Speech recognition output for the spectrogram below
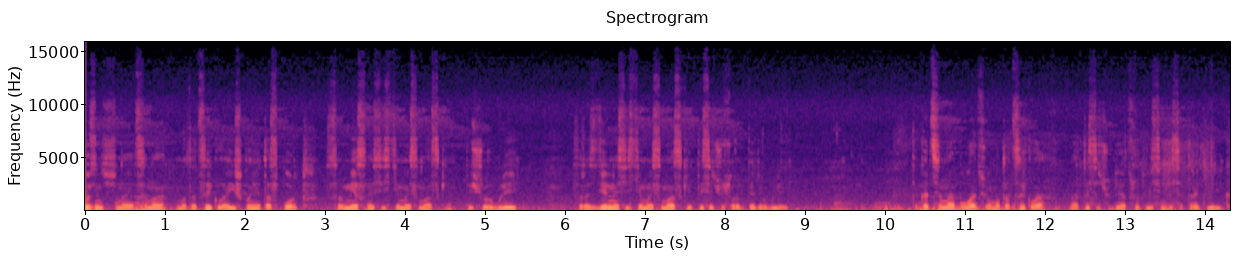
Розничная цена мотоцикла Иш Планета Спорт с совместной системой смазки 1000 рублей, с раздельной системой смазки 1045 рублей. Така ціна була цього мотоцикла на 1983 рік.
